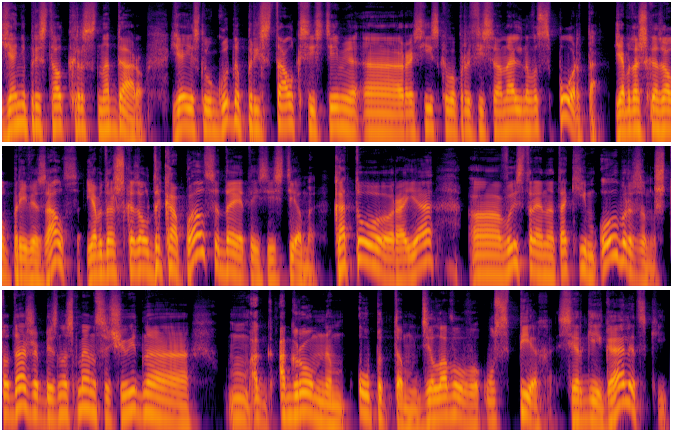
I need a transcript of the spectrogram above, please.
Я не пристал к Краснодару. Я, если угодно, пристал к системе э, российского профессионального спорта. Я бы даже сказал, привязался. Я бы даже сказал, докопался до этой системы, которая э, выстроена таким образом, что даже бизнесмен с, очевидно, огромным опытом делового успеха Сергей Галицкий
